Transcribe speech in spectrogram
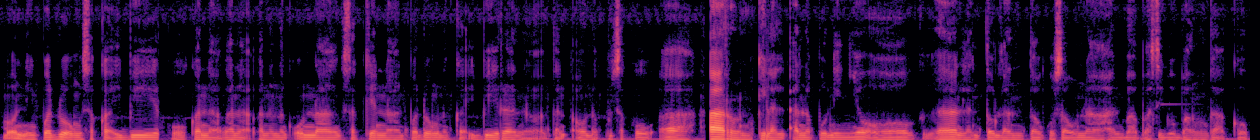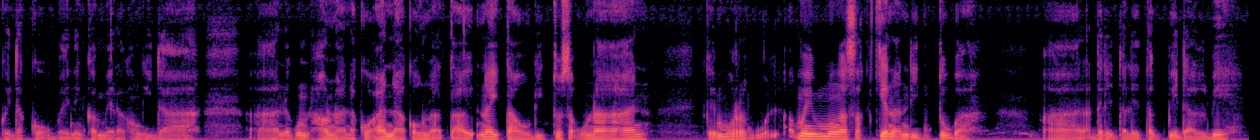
mo ning paduong sa kaibir. O kana kana kana nag-una sakyanan paduong nagkaibiran tan-aw na po sa ko ah aron kilalaan na po ninyo o ah, lantaw-lantaw ko sa unahan baba sigubangga ko kay dako ba ning kamera kong ida. Uh, nagunaw na nako ana kung nataw naitaw dito sa unahan. Kay murag wala may mga sakyanan dito ba? Uh, dali-dali tag pedal be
